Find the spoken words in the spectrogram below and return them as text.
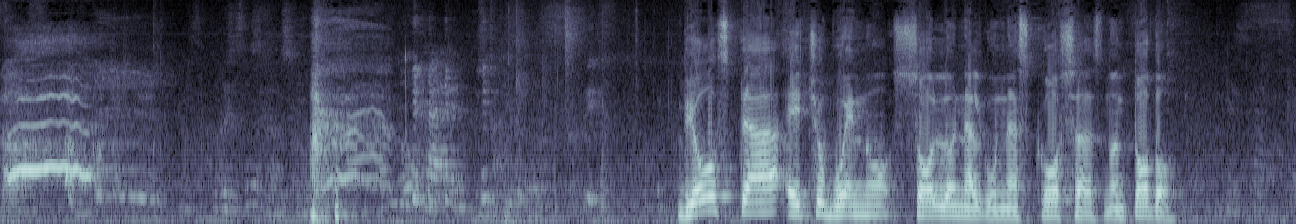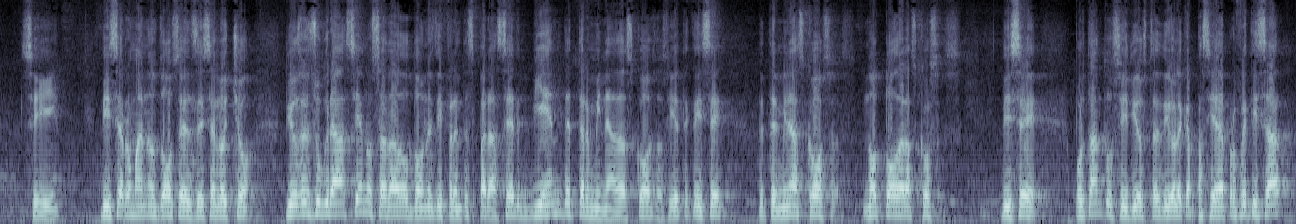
Dios te ha hecho bueno solo en algunas cosas, no en todo. Sí. Dice Romanos 12, del 6 al 8, Dios en su gracia nos ha dado dones diferentes para hacer bien determinadas cosas. Fíjate que dice determinadas cosas, no todas las cosas. Dice, por tanto, si Dios te dio la capacidad de profetizar,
